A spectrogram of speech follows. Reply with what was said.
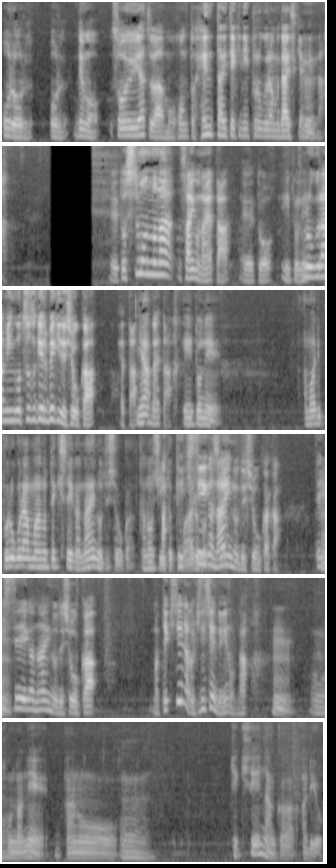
おるおる。おる。でもそういうやつはもう本当変態的にプログラム大好きやけんな、えっ、と質問のな最後何やった？えっ、とえっとね。プログラミングを続けるべきでしょうか？やった？いや何やった？えっとねあまりプログラマーの適性がないのでしょうか？楽しいあ時もあ適るのです性がないのでしょうかか。適性がないのでしょうか、まあ適性なんか気にせんでええのな。うんうん。そんなねあのーうん。適性なんかあれよ。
